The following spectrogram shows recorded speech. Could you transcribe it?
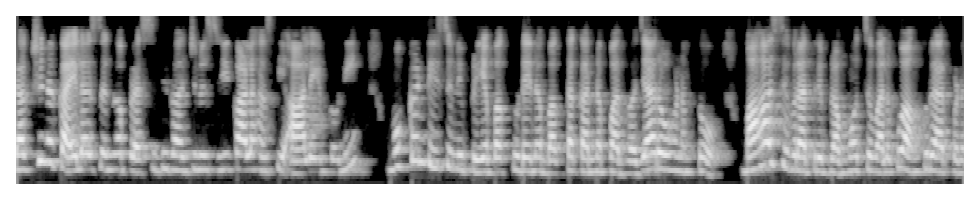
దక్షిణ కైలాసంగా ప్రసిద్ధిగాంచిన శ్రీకాళహస్తి ఆలయంలోని ముక్కంటీసుని ప్రియ భక్తుడైన భక్త కన్నప్ప ధ్వజారోహణంతో మహాశివరాత్రి బ్రహ్మోత్సవాలకు అంకురార్పణ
